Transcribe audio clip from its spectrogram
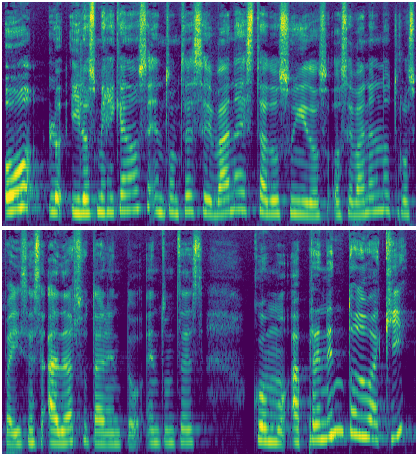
o y los mexicanos entonces se van a Estados Unidos o se van a otros países a dar su talento. Entonces, como aprenden todo aquí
